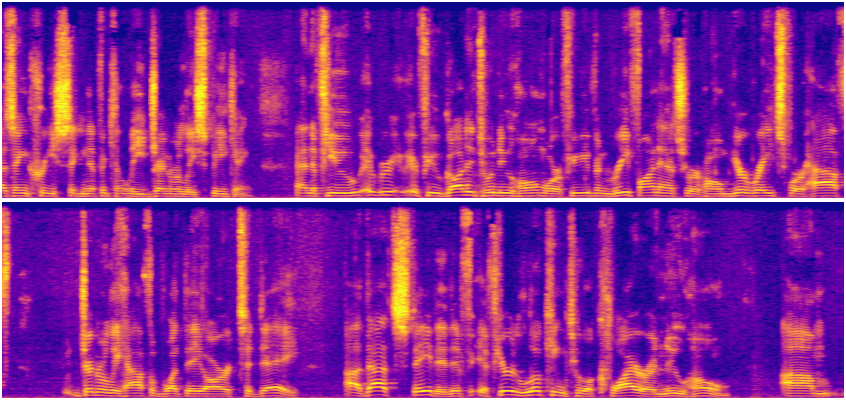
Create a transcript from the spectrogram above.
has increased significantly, generally speaking. And if you if you got into a new home or if you even refinance your home, your rates were half, generally half of what they are today. Uh, that stated, if if you're looking to acquire a new home, um,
